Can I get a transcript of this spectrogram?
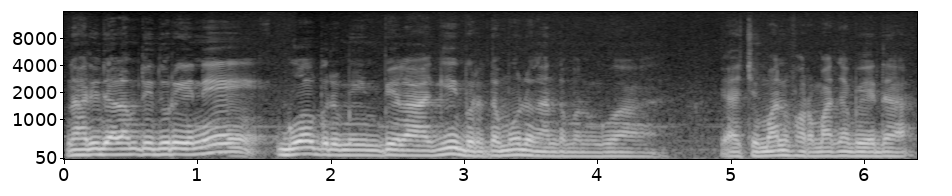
Nah di dalam tidur ini gue bermimpi lagi bertemu dengan teman gue. Ya cuman formatnya beda.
